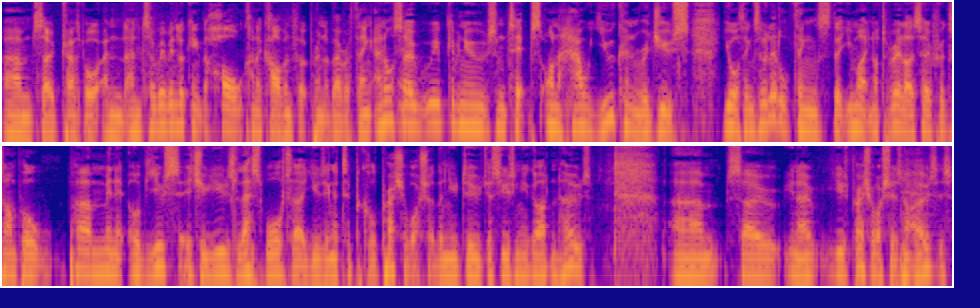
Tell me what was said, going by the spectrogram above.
Um, so transport and, and so we've been looking at the whole kind of carbon footprint of everything, and also we've given you some tips on how you can reduce your things. So little things that you might not have realised. So, for example, per minute of usage, you use less water using a typical pressure washer than you do just using your garden hose. Um, so you know, use pressure washers, not hoses.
